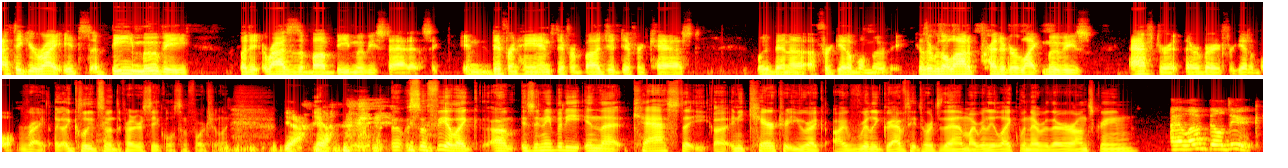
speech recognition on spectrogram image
I think you're right. It's a B movie, but it rises above B movie status. In different hands, different budget, different cast, would have been a, a forgettable movie because there was a lot of Predator like movies after it. They were very forgettable. Right, include some of the Predator sequels, unfortunately. Yeah, yeah. Uh, Sophia, like, um, is anybody in that cast that uh, any character you like? I really gravitate towards them. I really like whenever they're on screen. I love Bill Duke.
